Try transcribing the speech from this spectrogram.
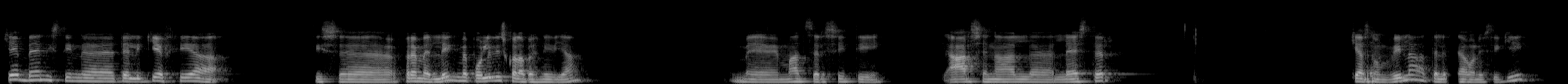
και μπαίνει στην ε, τελική ευθεία της ε, Premier League με πολύ δύσκολα παιχνίδια με Manchester City, Arsenal, ε, Leicester και Aston Villa, τελευταία αγωνιστική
